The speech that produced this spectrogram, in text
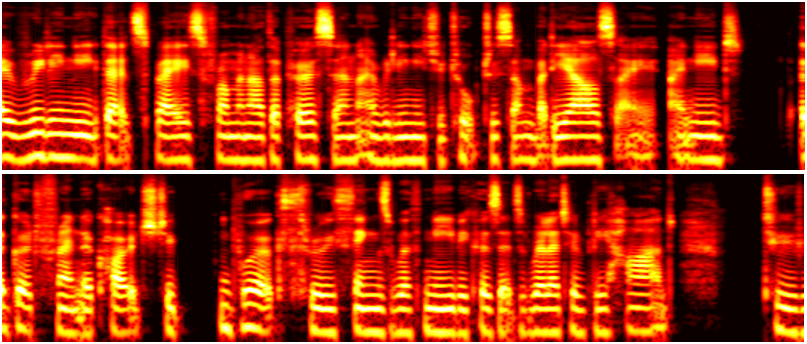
I really need that space from another person. I really need to talk to somebody else. I, I need a good friend, a coach to work through things with me because it's relatively hard to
